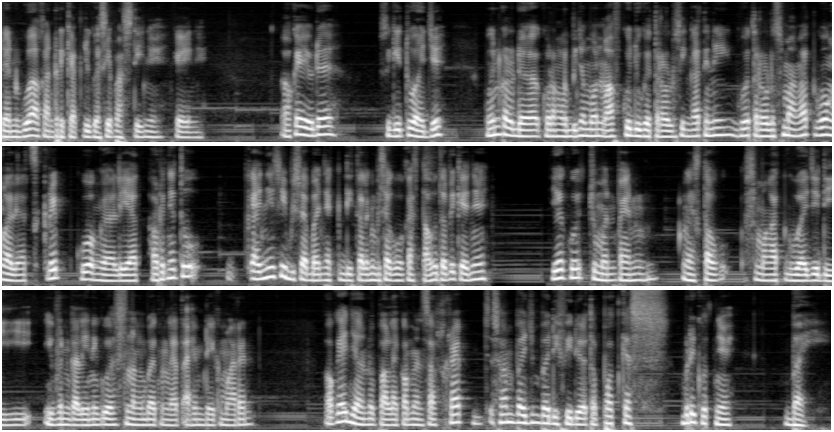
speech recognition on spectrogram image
Dan gue akan recap juga sih pastinya kayaknya. Oke yaudah segitu aja. Mungkin kalau udah kurang lebihnya mohon maaf gue juga terlalu singkat ini. Gue terlalu semangat gue nggak lihat skrip gue nggak lihat. Harusnya tuh kayaknya sih bisa banyak detail yang bisa gue kasih tahu tapi kayaknya ya gue cuman pengen ngasih tahu semangat gue aja di event kali ini. Gue seneng banget ngeliat AMD kemarin. Oke jangan lupa like comment subscribe. Sampai jumpa di video atau podcast berikutnya. Bye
